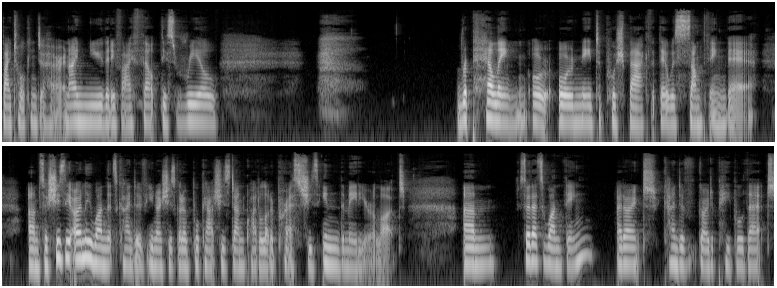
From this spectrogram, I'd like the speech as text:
by talking to her. And I knew that if I felt this real repelling or or need to push back that there was something there. Um, so she's the only one that's kind of you know she's got a book out. She's done quite a lot of press. She's in the media a lot. Um, so that's one thing. I don't kind of go to people that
